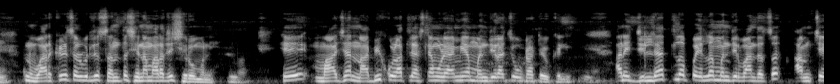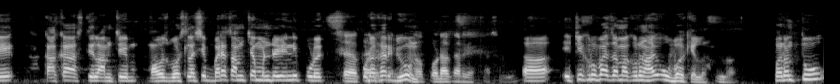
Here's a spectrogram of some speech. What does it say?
आणि वारकरी चळवळीतले संत सेना महाराज शिरोमणी हे माझ्या नाभी कुळातले असल्यामुळे आम्ही या मंदिराची उठाठेव केली. आणि जिल्ह्यातलं पहिलं मंदिर बांधायचं आमचे काका असतील आमचे माऊस बसला असे बऱ्याच आमच्या मंडळींनी पुढे पुढाकार. घेऊन हो, पुढाकार घेतला समजा. अ, एक एक रुपया जमा करून हा उभं केलं. परंतु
